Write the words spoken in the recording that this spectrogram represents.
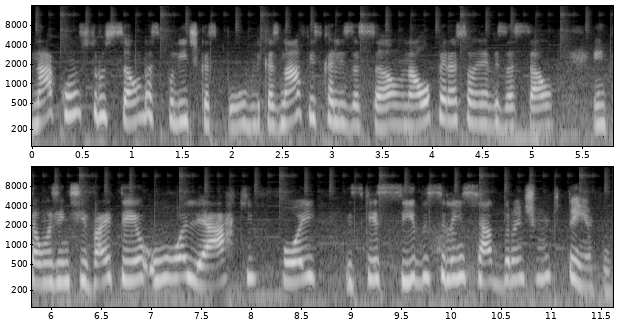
na construção das políticas públicas, na fiscalização, na operacionalização. Então a gente vai ter o olhar que foi esquecido e silenciado durante muito tempo.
